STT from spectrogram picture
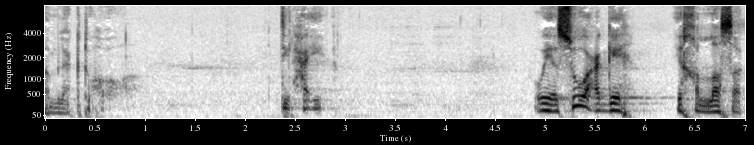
مملكته هو. دي الحقيقة. ويسوع جه يخلصك.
